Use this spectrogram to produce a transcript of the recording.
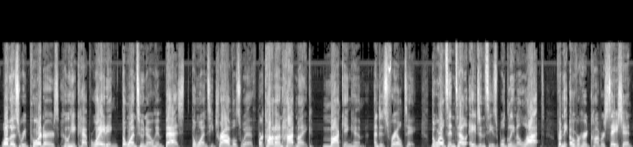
While those reporters who he kept waiting, the ones who know him best, the ones he travels with, were caught on hot mic mocking him and his frailty. The world's intel agencies will glean a lot from the overheard conversation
